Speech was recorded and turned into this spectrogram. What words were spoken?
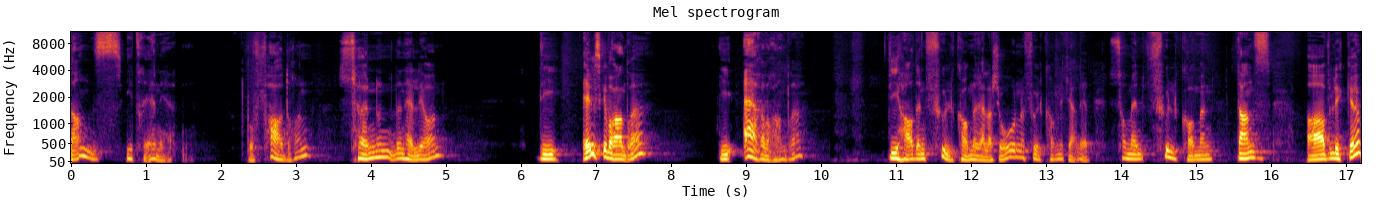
dans i treenigheten. Hvor Faderen, Sønnen, Den hellige ånd, de elsker hverandre, de ærer hverandre. De har den fullkomne relasjonen og fullkomne kjærlighet som en fullkommen dans av lykke,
